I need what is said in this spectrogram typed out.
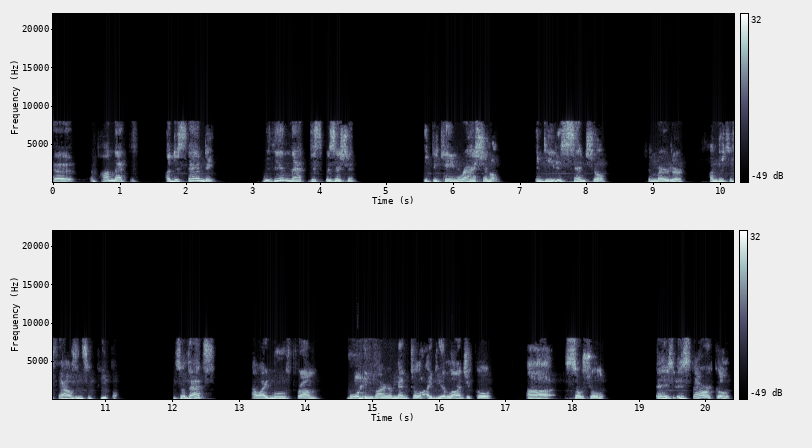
uh, upon that understanding, within that disposition, it became rational, indeed essential, to murder hundreds of thousands of people. And so that's how I moved from more environmental, ideological, uh, social, his, historical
